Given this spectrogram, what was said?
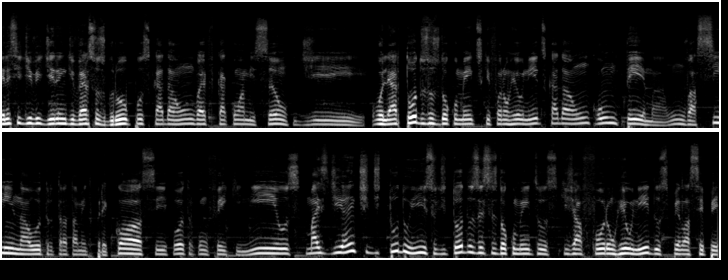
eles se dividiram em diversos grupos, cada um vai ficar com a missão de olhar todos os documentos que foram reunidos, cada um com um tema, um vacina, outro tratamento precoce, outro com fake news, mas diante de tudo isso, de todos esses documentos que já foram reunidos pela CPI,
